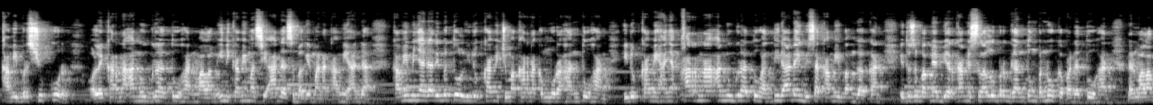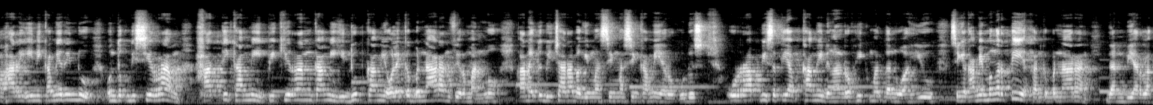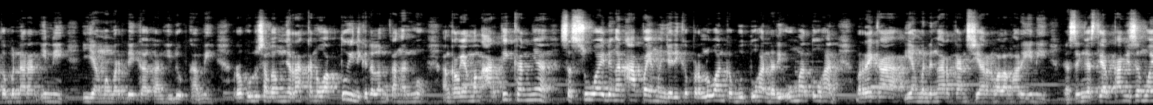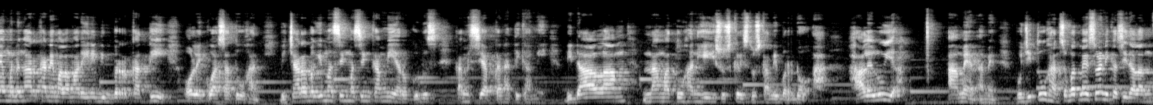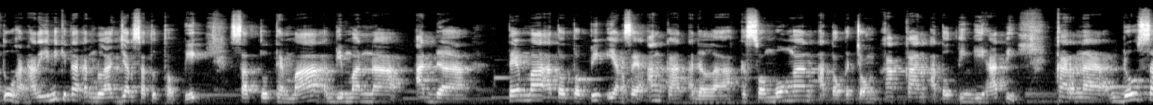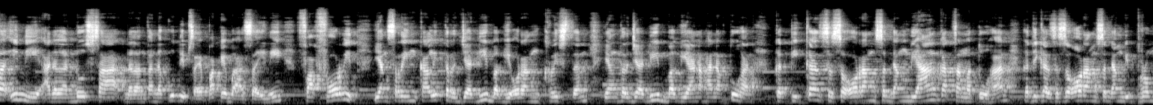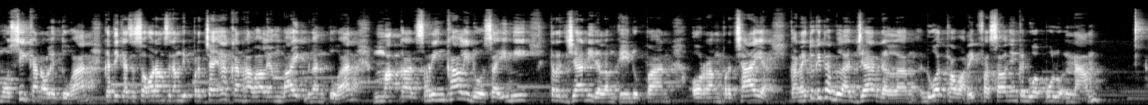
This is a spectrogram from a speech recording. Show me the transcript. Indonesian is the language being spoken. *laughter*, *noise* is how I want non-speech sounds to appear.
kami bersyukur oleh karena anugerah Tuhan malam ini kami masih ada sebagaimana kami ada. Kami menyadari betul hidup kami cuma karena kemurahan Tuhan. Hidup kami hanya karena anugerah Tuhan. Tidak ada yang bisa kami banggakan. Itu sebabnya biar kami selalu bergantung penuh kepada Tuhan. Dan malam hari ini kami rindu untuk disiram hati kami, pikiran kami, hidup kami oleh kebenaran firman-Mu. Karena itu bicara bagi masing-masing kami ya Roh Kudus. Urapi setiap kami dengan roh hikmat dan wahyu. Sehingga kami mengerti akan kebenaran dan biarlah kebenaran ini yang memerdekakan hidup kami. Roh Kudus hamba menyerahkan waktu ini ke dalam tanganmu. Engkau yang mengartikannya sesuai dengan apa yang menjadi keperluan kebutuhan dari umat Tuhan. Mereka yang mendengarkan siaran malam hari ini. Dan sehingga setiap kami semua yang mendengarkan yang malam hari ini diberkati oleh kuasa Tuhan. Bicara bagi masing-masing kami ya Roh Kudus. Kami siapkan hati kami. Di dalam nama Tuhan Yesus Kristus kami berdoa. Haleluya. Amin, amin. Puji Tuhan, Sobat Maestro yang dikasih dalam Tuhan. Hari ini kita akan belajar satu topik, satu tema di mana ada tema atau topik yang saya angkat adalah kesombongan atau kecongkakan atau tinggi hati. Karena dosa ini adalah dosa dalam tanda kutip saya pakai bahasa ini favorit yang sering kali terjadi bagi orang Kristen yang terjadi bagi anak-anak Tuhan. Ketika seseorang sedang diangkat sama Tuhan ketika seseorang sedang dipromosikan oleh Tuhan ketika seseorang sedang dipercayakan hal-hal yang baik dengan Tuhan maka sering kali dosa ini terjadi dalam kehidupan orang percaya karena itu kita belajar dalam dua tawarik pasal yang ke-26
